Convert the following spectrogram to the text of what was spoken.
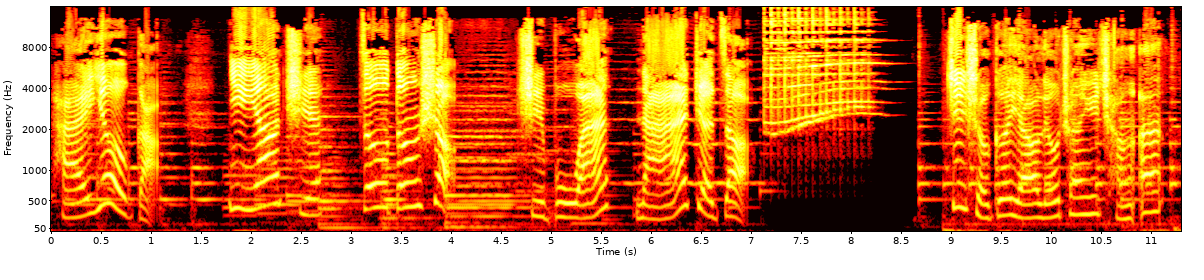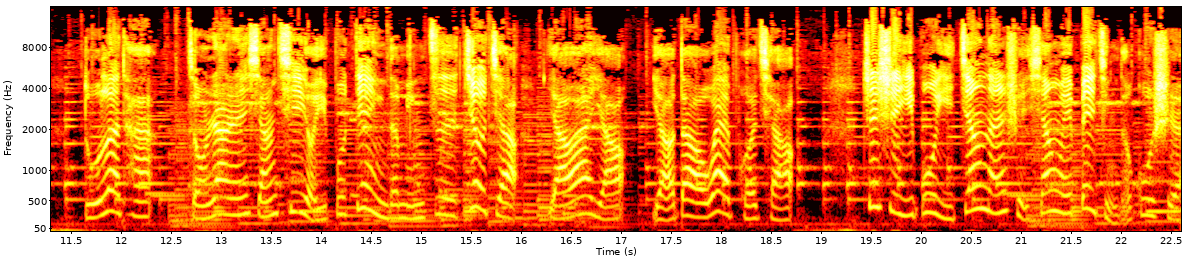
还有糕。你要吃就动手，吃不完拿着走。这首歌谣流传于长安，读了它，总让人想起有一部电影的名字，就叫《摇啊摇，摇到外婆桥》。这是一部以江南水乡为背景的故事，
